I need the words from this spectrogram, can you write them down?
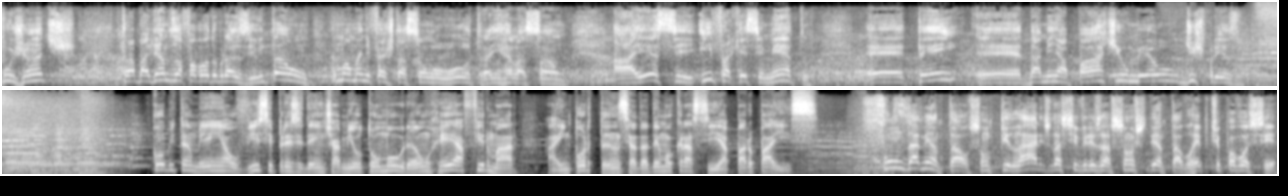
pujantes, trabalhando a favor do Brasil. Então, uma manifestação ou outra em relação a esse enfraquecimento é, tem, é, da minha parte, o meu desprezo. Coube também ao vice-presidente Hamilton Mourão reafirmar a importância da democracia para o país fundamental, são pilares da civilização ocidental. Vou repetir para você:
